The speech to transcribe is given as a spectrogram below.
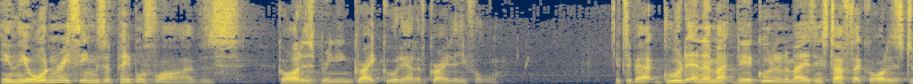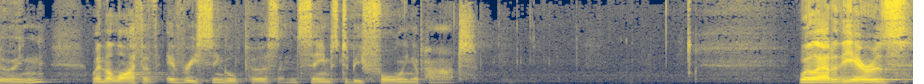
in the ordinary things of people's lives, God is bringing great good out of great evil. It's about good and ama- the good and amazing stuff that God is doing when the life of every single person seems to be falling apart. Well, out of the errors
